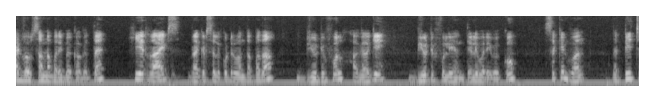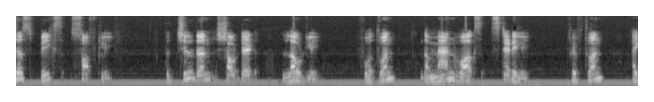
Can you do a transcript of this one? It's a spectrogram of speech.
ಆಡ್ವರ್ಬ್ಸ್ ಅನ್ನು ಬರೀಬೇಕಾಗುತ್ತೆ. ಹಿ ರೈಟ್ಸ್ ಬ್ರಾಕೆಟ್ಸ್ ಅಲ್ಲಿ ಕೊಟ್ಟಿರುವಂಥ ಪದ ಬ್ಯೂಟಿಫುಲ್ ಹಾಗಾಗಿ ಬ್ಯೂಟಿಫುಲಿ ಅಂತೇಳಿ ಬರೀಬೇಕು. Second one the teacher speaks softly the children shouted loudly fourth one the man walks steadily fifth one I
